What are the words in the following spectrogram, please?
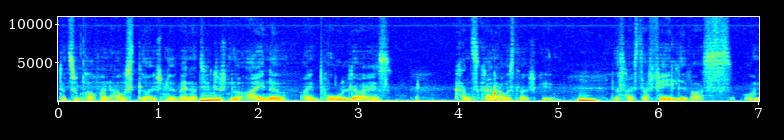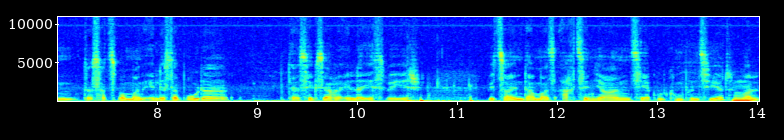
Dazu braucht man einen Ausgleich. Ne? Wenn natürlich nur eine, ein Pol da ist, kann es keinen Ausgleich geben. Mhm. Das heißt, da fehlte was. Und das hat zwar mein ältester Bruder, der sechs Jahre älter ist wie ich, mit seinen damals 18 Jahren sehr gut kompensiert, Mhm. weil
